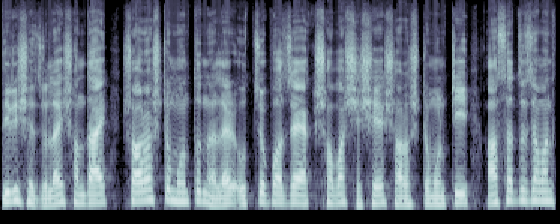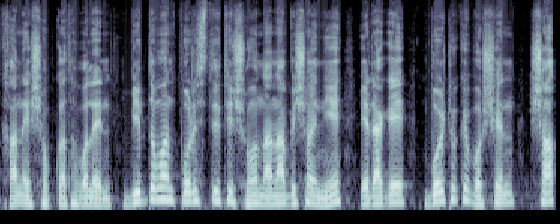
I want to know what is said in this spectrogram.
তিরিশে জুলাই সন্ধ্যায় স্বরাষ্ট্র মন্ত্রণালয়ের উচ্চ পর্যায়ে এক সভা শেষে স্বরাষ্ট্রমন্ত্রী আসাদুজ্জামান খান এসব কথা বলেন। বিদ্যমান পরিস্থিতি সহ নানা বিষয় নিয়ে এর আগে বৈঠকে বসেন সাত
